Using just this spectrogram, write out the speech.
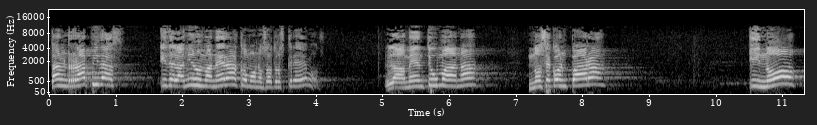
tan rápidas y de la misma manera como nosotros creemos. La mente humana no se compara y no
